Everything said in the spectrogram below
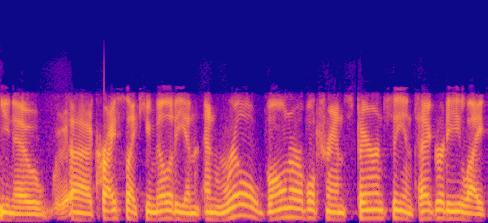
you know, uh, Christ like humility and, and real vulnerable transparency, integrity, like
